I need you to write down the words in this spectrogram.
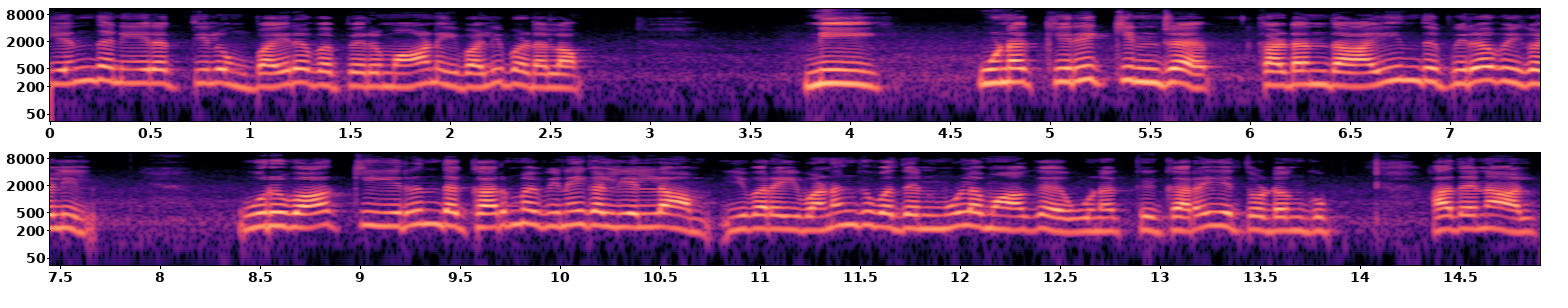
எந்த நேரத்திலும் பைரவ பெருமானை வழிபடலாம். நீ உனக்கிருக்கின்ற கடந்த ஐந்து பிறவிகளில் உருவாக்கியிருந்த கர்ம வினைகள் எல்லாம் இவரை வணங்குவதன் மூலமாக உனக்கு கரைய தொடங்கும். அதனால்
